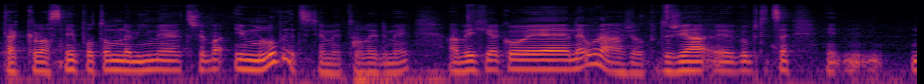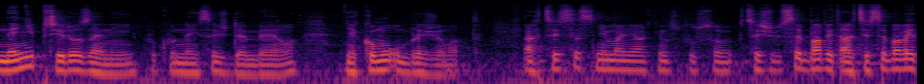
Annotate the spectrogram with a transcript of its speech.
tak vlastně potom nevíme, jak třeba i mluvit s těmito lidmi, abych jako je neurážel, protože já jako přece není přirozený, pokud nejseš debil, někomu ubližovat. A chceš se s nima nějakým způsobem, chceš se bavit, ale chceš se bavit,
